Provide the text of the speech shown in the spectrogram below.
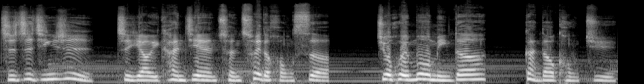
直至今日，只要一看见纯粹的红色，就会莫名的感到恐惧。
